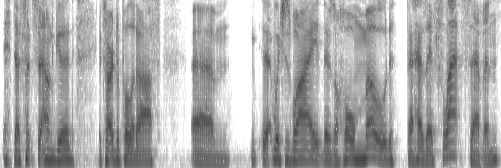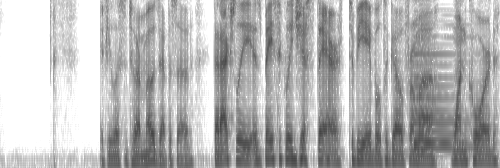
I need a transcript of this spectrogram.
it doesn't sound good. It's hard to pull it off, um, which is why there's a whole mode that has a flat seven. If you listen to our modes episode, that actually is basically just there to be able to go from a one chord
